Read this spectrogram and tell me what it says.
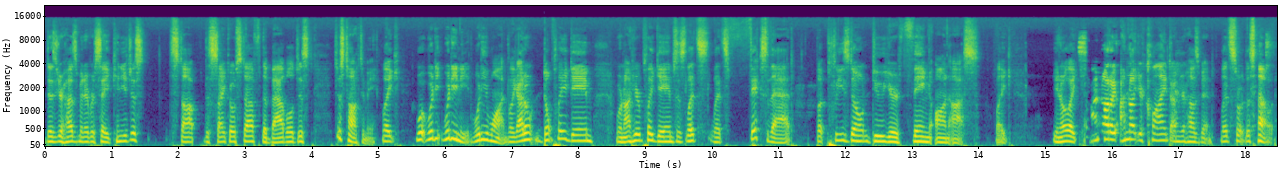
does your husband ever say, "Can you just stop the psycho stuff, the babble? Just, just talk to me. Like, what, what do you, what do you need? What do you want? Like, I don't, don't play a game. We're not here to play games. Just let's, let's fix that. But please don't do your thing on us. Like, you know, like I'm not, a, I'm not your client. I'm your husband. Let's sort this out.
